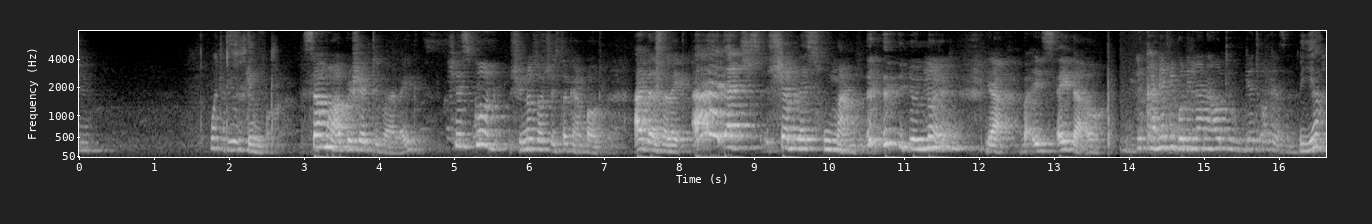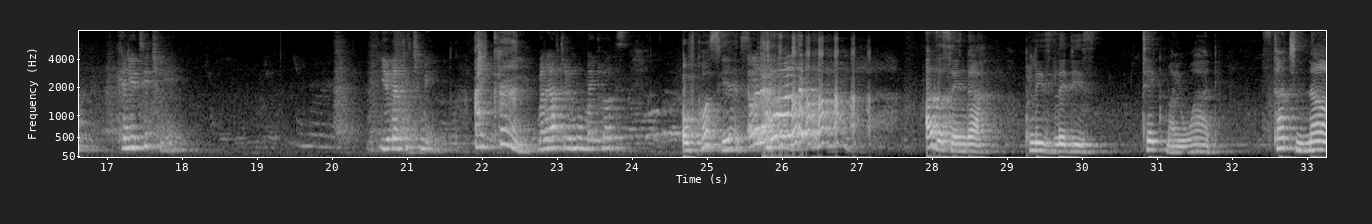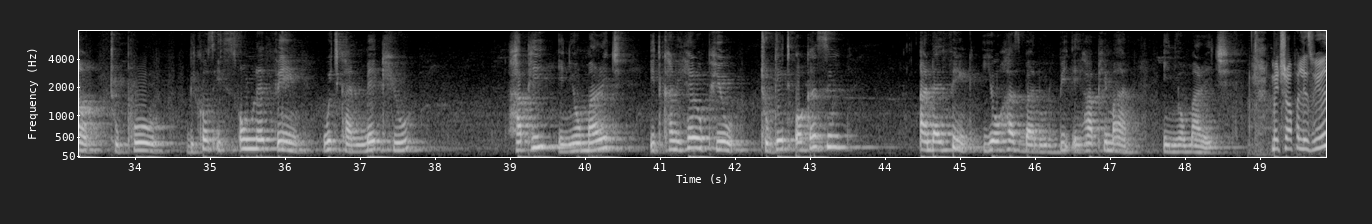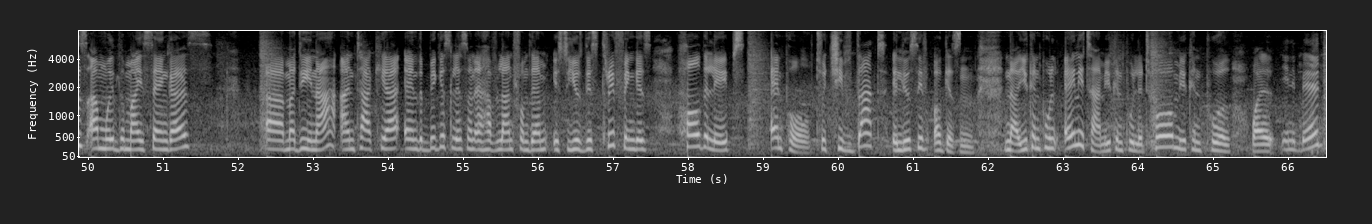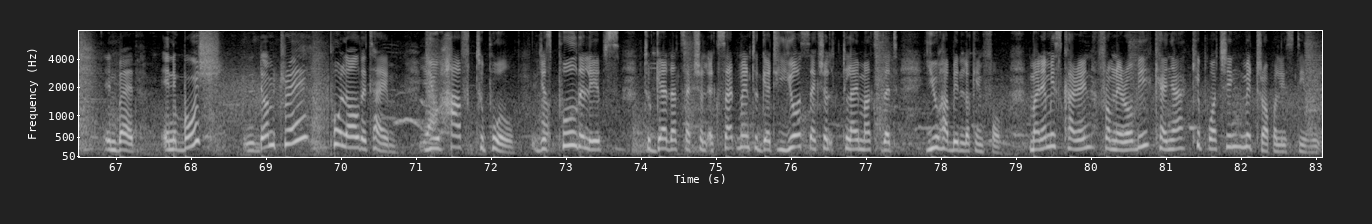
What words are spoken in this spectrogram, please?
what do you think Some are appreciative, I like. She's good. She knows what she's talking about. Others are like, ah, that shameless woman. you know? Yeah, but it's either or. Can everybody learn how to get orgasm? Yeah. Can you teach me? You can teach me, I can. but I have to remove my clothes. Of course, yes. Oh I As a Senga, please, ladies, take my word. Start now to pull because it's only thing which can make you happy in your marriage. It can help you to get orgasm, and I think your husband will be a happy man in your marriage. Metropolis Views, I'm with my Sengas, uh, Medina and Takia, and the biggest lesson I have learned from them is to use these three fingers, hold the lips, and pull to achieve that elusive orgasm. Now, you can pull anytime. You can pull at home, you can pull while In bed, in bed. in a bush, in the dormitory. Pull all the time. Yeah. You have to pull. Just pull the lips to get that sexual excitement, to get your sexual climax that you have been looking for. My name is Karen from Nairobi, Kenya. Keep watching Metropolis TV.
